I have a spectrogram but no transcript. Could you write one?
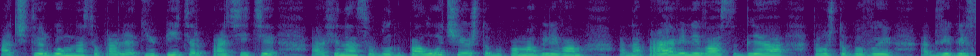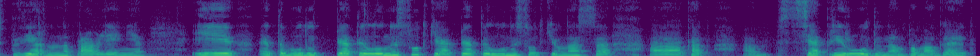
а четвергом у нас управляет Юпитер. Просите финансового благополучия, чтобы помогли вам, направили вас для того, чтобы вы двигались в верном направлении. И это будут пятые лунные сутки, а пятые лунные сутки у нас а, а, как а, вся природа нам помогает.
